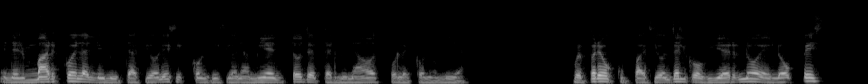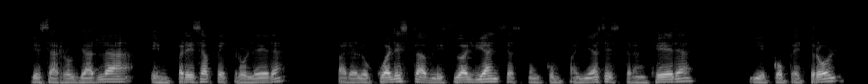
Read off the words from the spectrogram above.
en el marco de las limitaciones y condicionamientos determinados por la economía. Fue preocupación del gobierno de López desarrollar la empresa petrolera, para lo cual estableció alianzas con compañías extranjeras y Ecopetrol,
